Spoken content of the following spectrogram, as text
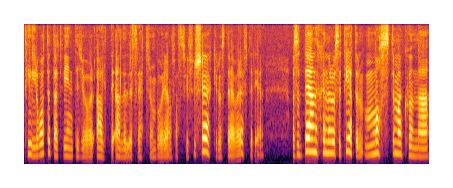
tillåtet att vi inte gör alltid alldeles rätt från början fast vi försöker och strävar efter det. Alltså den generositeten måste man kunna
